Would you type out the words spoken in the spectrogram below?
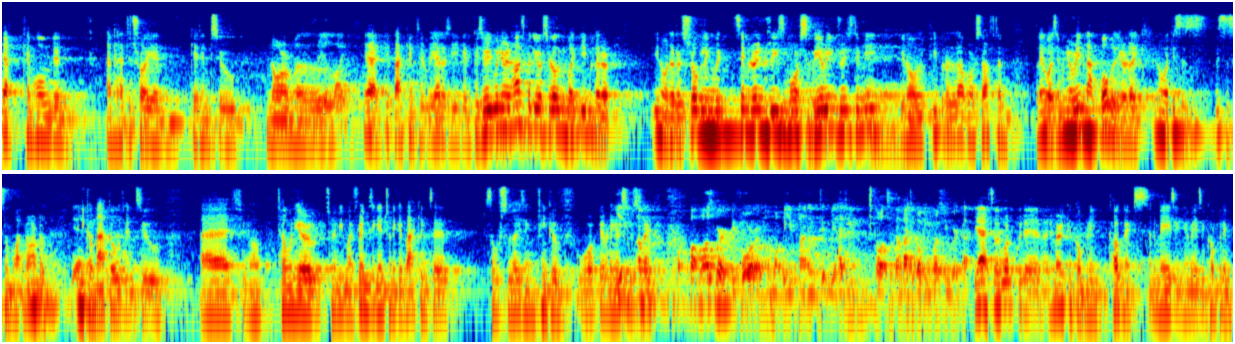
yeah, came home then, and had to try and get into normal Real life. yeah, get back into reality again. Because when you're in hospital, you're surrounded by people that are, you know, that are struggling with similar injuries, more severe injuries than me. Yeah, yeah. You know, people are a lot worse off than, than I was. And when you're in that bubble, you're like, you know what, this is this is somewhat normal. Then you come back out into, uh, you know, town here, trying to meet my friends again, trying to get back into socialising, think of work everything else. Yeah, was um, like, what was work before, and what were you planning to? Had you thoughts of going back to what? you- What did you work at? Yeah, so I worked with a, an American company, Cognex, an amazing, amazing company.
